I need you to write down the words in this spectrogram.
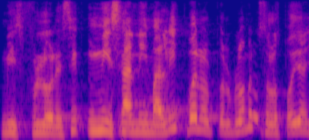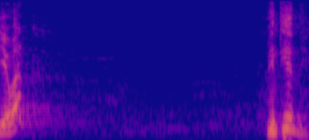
Mis florecitos, mis animalitos, bueno, por lo menos se los podían llevar. ¿Me entiende?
